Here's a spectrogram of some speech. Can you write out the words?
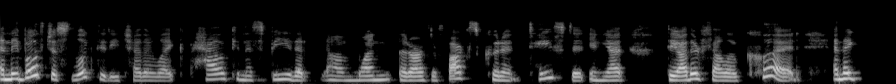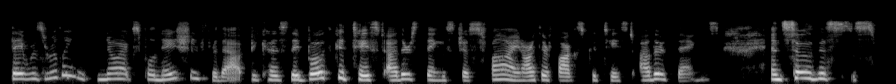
And they both just looked at each other like, how can this be that um, one that Arthur Fox couldn't taste it, and yet the other fellow could? And they there was really no explanation for that because they both could taste other things just fine. Arthur Fox could taste other things, and so this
